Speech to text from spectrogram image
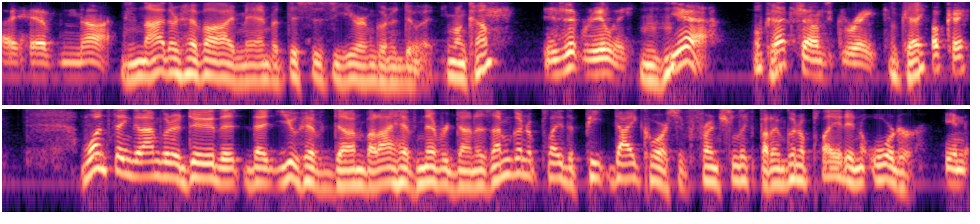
I have not. Neither have I, man. But this is the year I'm going to do it. You want to come? Is it really? Mhm. Yeah. Okay. That sounds great. Okay. Okay. One thing that I'm going to do that, that you have done, but I have never done, is I'm going to play the Pete Dye course at French Lick, but I'm going to play it in order. In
